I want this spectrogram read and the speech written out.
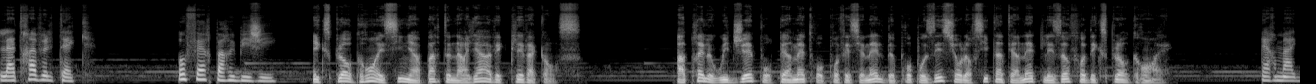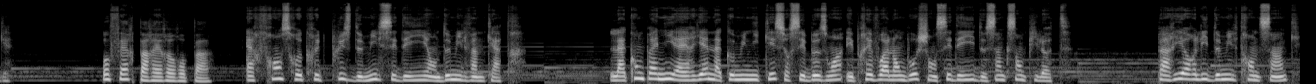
La Travel Tech. Offert par Ubiji. Explore Grand et signe un partenariat avec Clé Vacances. Après le widget pour permettre aux professionnels de proposer sur leur site internet les offres d'Explore Grand et Air Mag. Offert par Air Europa. Air France recrute plus de 1000 CDI en 2024. La compagnie aérienne a communiqué sur ses besoins et prévoit l'embauche en CDI de 500 pilotes. Paris-Orly 2035,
